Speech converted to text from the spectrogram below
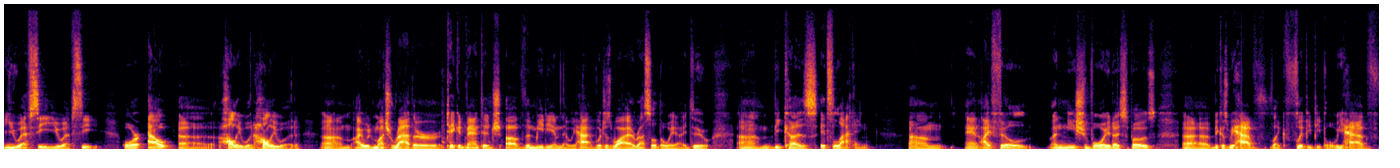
UFC UFC or out uh, Hollywood Hollywood. Um, I would much rather take advantage of the medium that we have, which is why I wrestle the way I do, um, because it's lacking, um, and I feel a niche void, I suppose, uh, because we have like flippy people, we have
